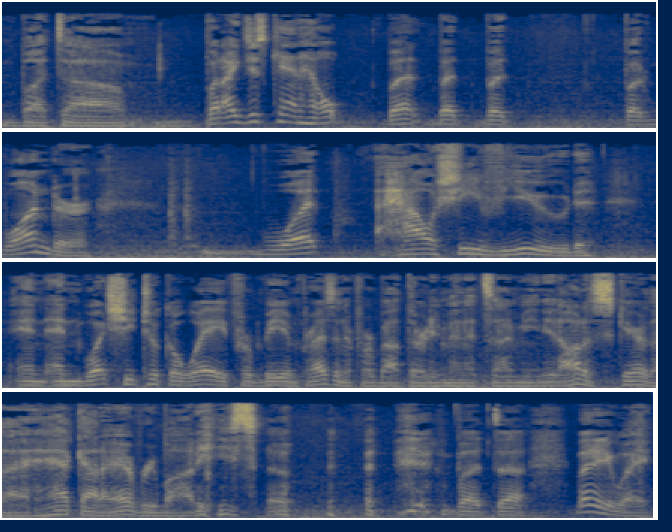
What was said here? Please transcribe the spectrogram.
but um, but I just can't help but but but but wonder what how she viewed and and what she took away from being president for about 30 minutes. I mean, it ought to scare the heck out of everybody. So, but uh, but anyway,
